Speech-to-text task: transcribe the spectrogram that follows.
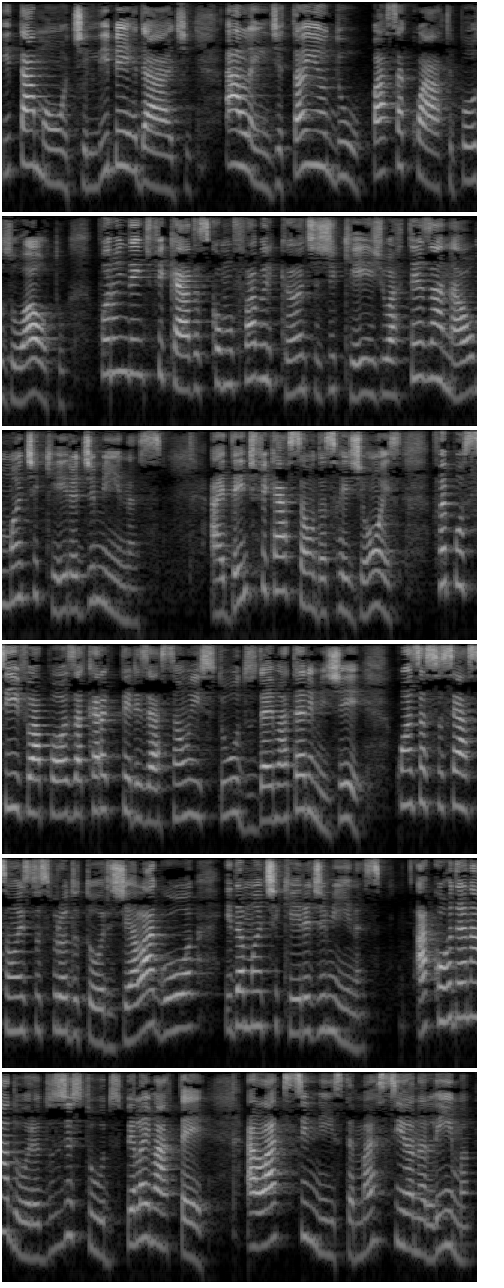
Itamonte, Liberdade, além de Tanhandu, Passa Quatro e Pouso Alto, foram identificadas como fabricantes de queijo artesanal Mantiqueira de Minas. A identificação das regiões foi possível após a caracterização e estudos da Emater MG com as associações dos produtores de Alagoa e da Mantiqueira de Minas. A coordenadora dos estudos pela Emater, a laticinista Marciana Lima,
